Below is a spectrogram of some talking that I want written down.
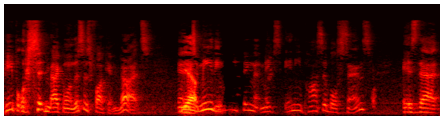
people are sitting back going, this is fucking nuts. And Yeah. to me, the only thing that makes any possible sense is that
